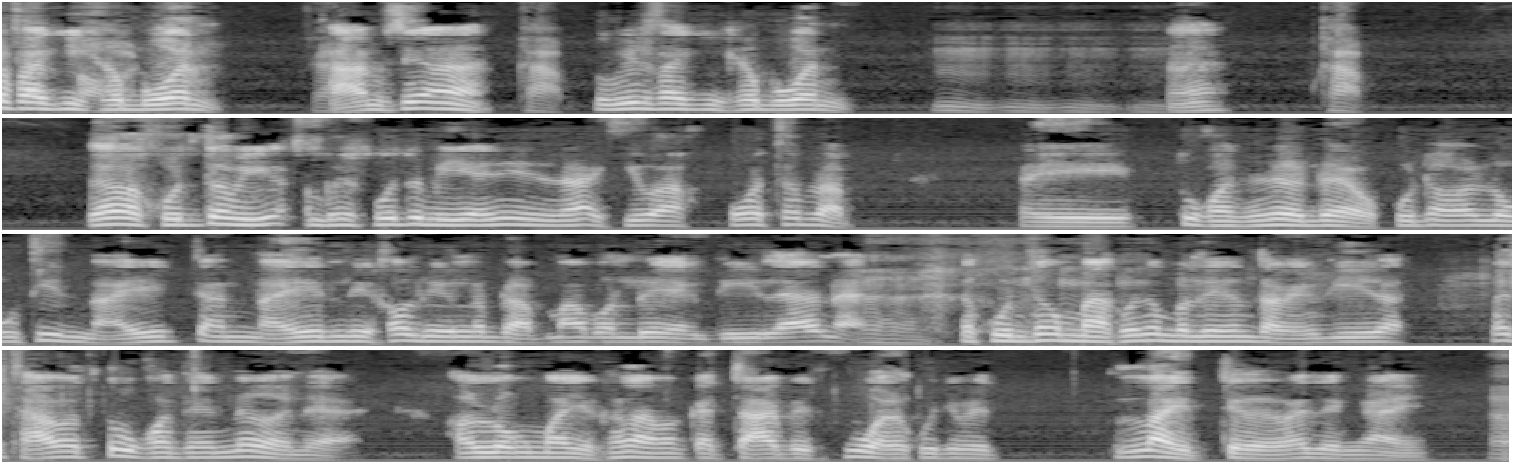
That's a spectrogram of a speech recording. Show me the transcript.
รถไฟกี่ขบวน ถามสิอะครับคุณมีรถไฟกี่ขบวนอืมอืมอืมอืมนะครับ แล้วคุณต้องมีคุณต้องมีไอ้นี่นะคิวอาร์โค้ดสำหรับ ไอ้ตู้คอนเทนเนอร์ด้วยว่าคุณเอาลงที่ไหนจันไหนเรียงเขาเรียงลำดับมาบนเรืออย่างดีแล้วน่ะเออแต่คุณต้องมาคุณต้องมาเรียงลำดับอย่างดีแล้วแล้วถามว่าตู้คอนเทนเนอร์เนี่ยเอาลงมาอย่างข้างล่างมันกระจายไปทั่วแล้วคุณจะไปไล่เจอว่ายังไงเอ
